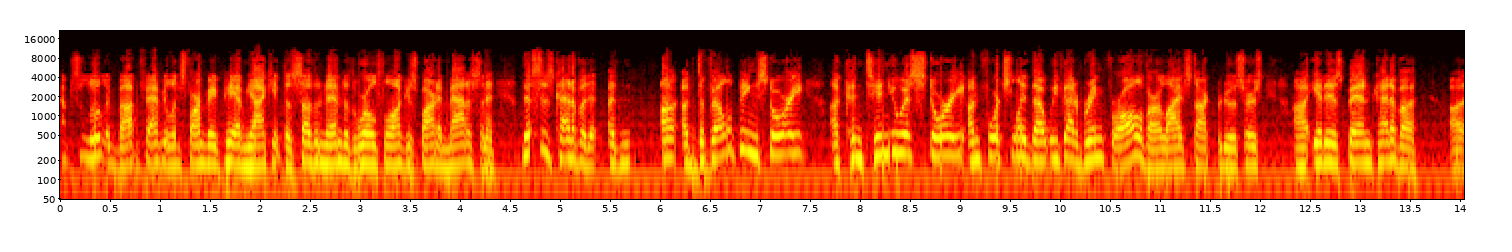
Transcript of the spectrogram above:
Absolutely, Bob. Fabulous Farm Bay Pam Jahnke at the southern end of the world's longest barn in Madison. And this is kind of a, a, a developing story, a continuous story, unfortunately, that we've got to bring for all of our livestock producers. Uh, it has been kind of a, a,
